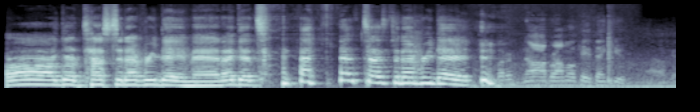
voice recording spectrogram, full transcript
What's Oh, I get tested every day, man. I get I get tested every day. Nah, bro, I'm okay. Thank you. Uh,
